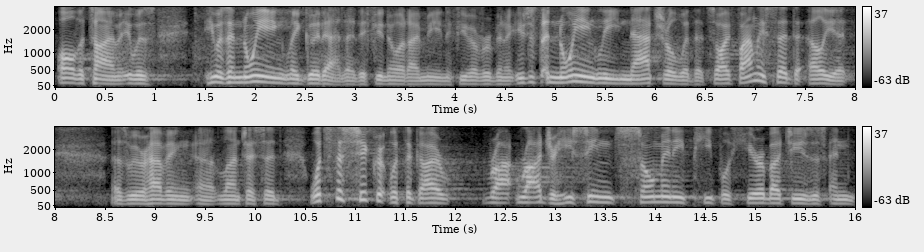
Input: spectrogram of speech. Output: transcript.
all the time. It was he was annoyingly good at it, if you know what I mean, if you've ever been. He was just annoyingly natural with it. So I finally said to Elliot, as we were having uh, lunch, I said, What's the secret with the guy, Roger? He's seen so many people hear about Jesus and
